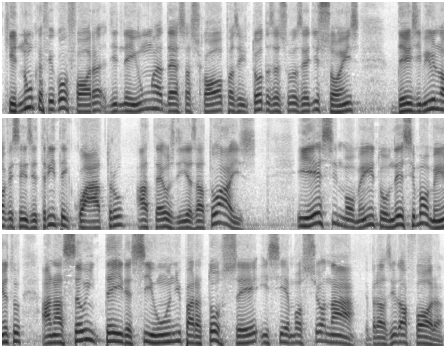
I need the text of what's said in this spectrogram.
que nunca ficou fora de nenhuma dessas Copas em todas as suas edições, desde 1934 até os dias atuais. E esse momento, ou nesse momento, a nação inteira se une para torcer e se emocionar, Brasil afora.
